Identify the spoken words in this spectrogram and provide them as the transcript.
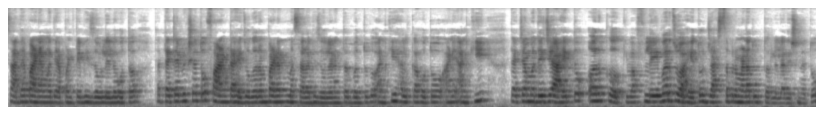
साध्या पाण्यामध्ये आपण ते भिजवलेलं होतं तर त्याच्यापेक्षा तो फांट आहे जो गरम पाण्यात मसाला भिजवल्यानंतर बनतो तो आणखी हलका होतो आणि आणखी त्याच्यामध्ये जे आहे तो अर्क किंवा फ्लेवर जो आहे तो जास्त प्रमाणात उतरलेला दिसून येतो.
